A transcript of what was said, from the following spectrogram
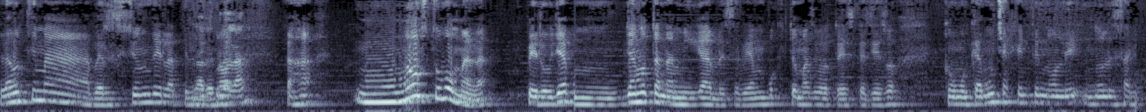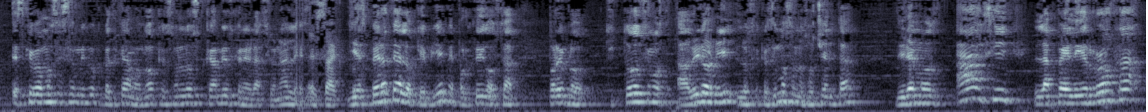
La última versión de la película, de Nolan? ajá, no estuvo mala, pero ya, mm, ya no tan amigable, se veían un poquito más grotescas y eso, como que a mucha gente no le no les salió. Es que vamos a eso mismo que platicamos, ¿no? Que son los cambios generacionales. Exacto. Y espérate a lo que viene, porque digo, o sea, por ejemplo, si todos fuimos a Abril O'Neill, los que crecimos en los 80, diremos, ah, sí, la pelirroja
